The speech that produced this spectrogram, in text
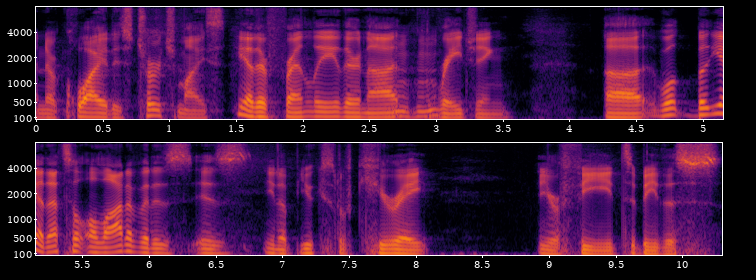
and they're quiet as church mice Yeah, they're friendly. They're not Mm-hmm. raging. Uh, well, but yeah, that's a, a lot of it. Is is you know you sort of curate your feed to be this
